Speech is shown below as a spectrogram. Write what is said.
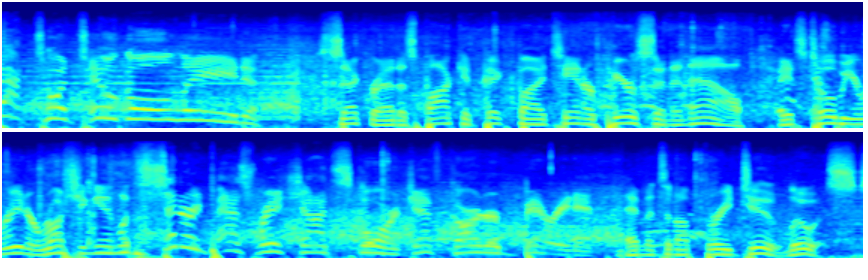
back to a two-goal lead. Sekera had his pocket picked by Tanner Pearson, and now it's Toby Rieder rushing in with a centering pass, wrist shot, score. Jeff Carter buried it. Edmonton up 3-2. Lewis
